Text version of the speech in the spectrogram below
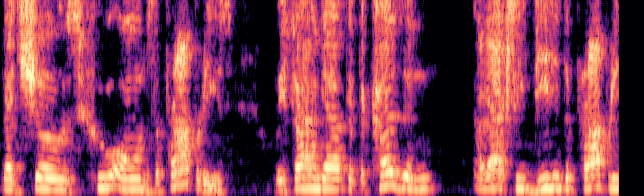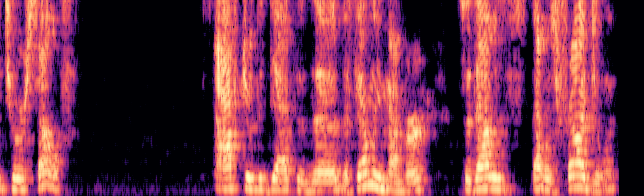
that shows who owns the properties, we found out that the cousin had actually deeded the property to herself after the death of the, the family member. So that was that was fraudulent.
